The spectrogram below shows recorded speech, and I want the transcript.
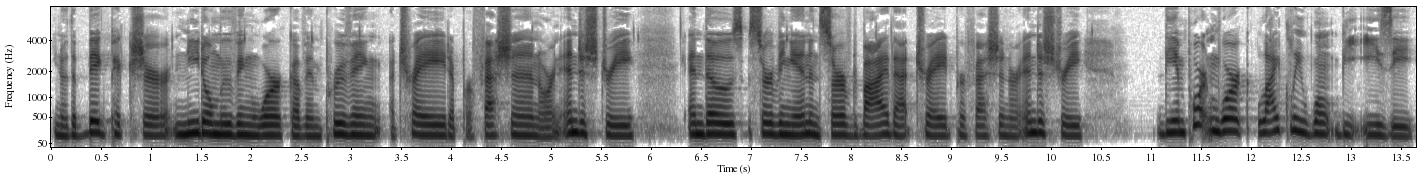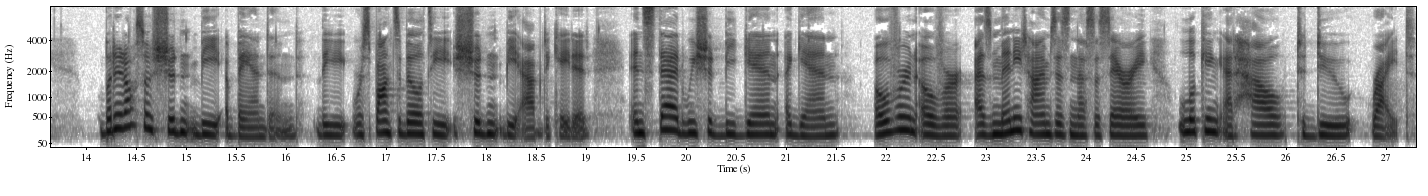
you know, the big picture, needle moving work of improving a trade, a profession, or an industry, and those serving in and served by that trade, profession, or industry, The important work likely won't be easy, but it also shouldn't be abandoned. The responsibility shouldn't be abdicated. Instead, we should begin again, over and over, as many times as necessary, looking at how to do right.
